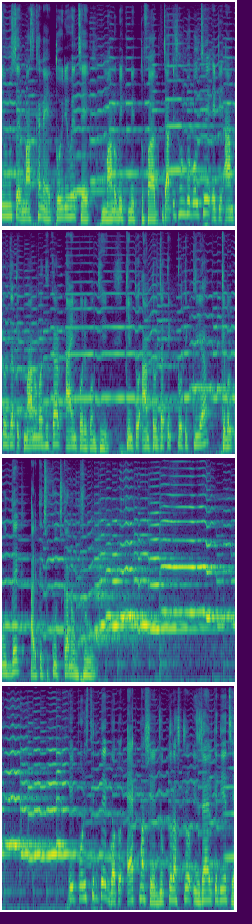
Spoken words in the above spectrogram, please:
ইউনুসের মাঝখানে তৈরি হয়েছে মানবিক মৃত্যুফাদ জাতিসংঘ বলছে এটি আন্তর্জাতিক মানবাধিকার আইন পরিপন্থী। কিন্তু আন্তর্জাতিক প্রতিক্রিয়া কেবল উদ্বেগ আর কিছু কুচকানো ভ্রু। এই পরিস্থিতিতে গত এক মাসে যুক্তরাষ্ট্র ইসরায়েলকে দিয়েছে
